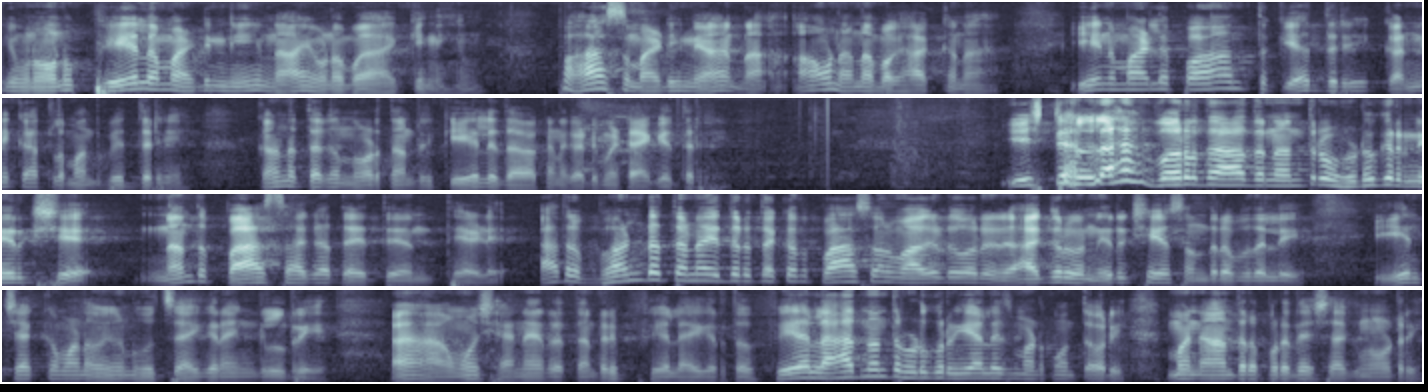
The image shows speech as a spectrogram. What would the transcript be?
ಇವನವನು ಫೇಲ್ ಮಾಡೀನಿ, ನಾ ಇವನ ಮಗ ಹಾಕಿನಿ. ಪಾಸ್ ಮಾಡೀನಿ, ನಾ ಅವನ ನನ್ನ ಮಗ ಹಾಕನ. ಏನು ಮಾಡ್ಲಪ್ಪ ಅಂತ ಗೆದ್ರಿ ಕಣ್ಣಿಗೆ ಕತ್ಲ ಬಂದು ಬಿದ್ದ್ರಿ. ಕಣ್ಣು ತೆಗೆದು ನೋಡ್ತಾನೆ ರೀ ಕೇಳಿ ದವಾಖಾನೆಗೆ ಅಡ್ಮಿಟ್ ಆಗಿದ್ರಿ. ಇಷ್ಟೆಲ್ಲ ಬರೋದಾದ ನಂತರ ಹುಡುಗರ ನಿರೀಕ್ಷೆ, ನಂದು ಪಾಸ್ ಆಗತೈತೆ ಅಂತೇಳಿ ಆದ್ರೆ ಬಂಡತನ ಇದ್ದಿರತಕ್ಕಂಥ ಪಾಸ್ ಆಗಿರುವ ಆಗಿರುವ ನಿರೀಕ್ಷೆಯ ಸಂದರ್ಭದಲ್ಲಿ ಏನು ಚೆಕ್ ಮಾಡೋ ಏನು ಹುಚ್ಚ ಆಗಿರಂಗಿಲ್ಲ ರೀ ಆ ಅವನು ಶಾನೆ ಇರತ್ತಾನೆ ರೀ ಫೇಲ್ ಆಗಿರ್ತಾವೆ. ಫೇಲ್ ಆದ ನಂತರ ಹುಡುಗರು ರಿಯಲೈಸ್ ಮಾಡ್ಕೊತಾವ್ರಿ. ಮೊನ್ನೆ ಆಂಧ್ರ ಪ್ರದೇಶದಾಗ ನೋಡ್ರಿ.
